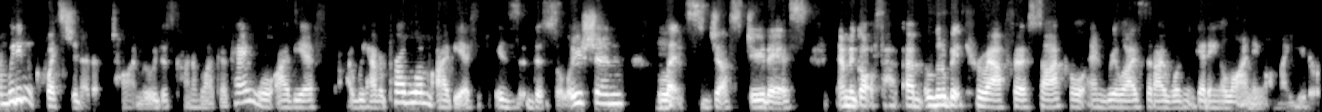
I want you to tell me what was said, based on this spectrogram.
And we didn't question it at the time. We were just kind of like, okay, well, IVF, we have a problem. IVF is the solution. Mm-hmm. Let's just do this. And we got um, a little bit through our first cycle and realized that I wasn't getting a lining on my uterus.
